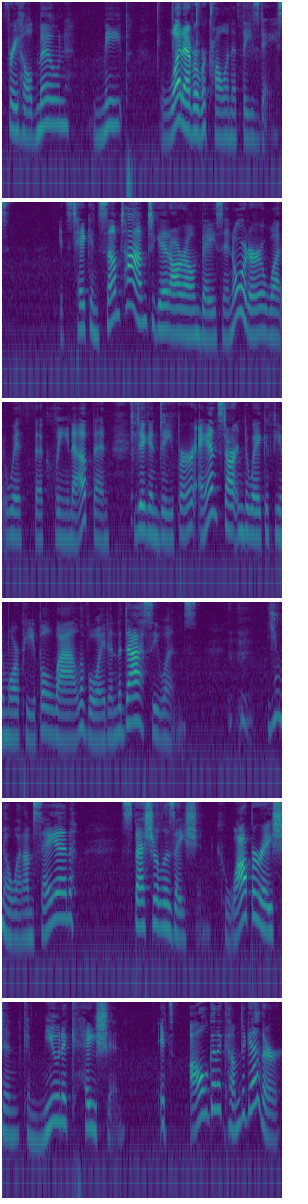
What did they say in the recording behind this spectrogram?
Freehold Moon, MEEP, whatever we're calling it these days. It's taken some time to get our own base in order, what with the cleanup and digging deeper and starting to wake a few more people while avoiding the dicey ones. You know what I'm saying? Specialization, cooperation, communication. It's all gonna come together.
